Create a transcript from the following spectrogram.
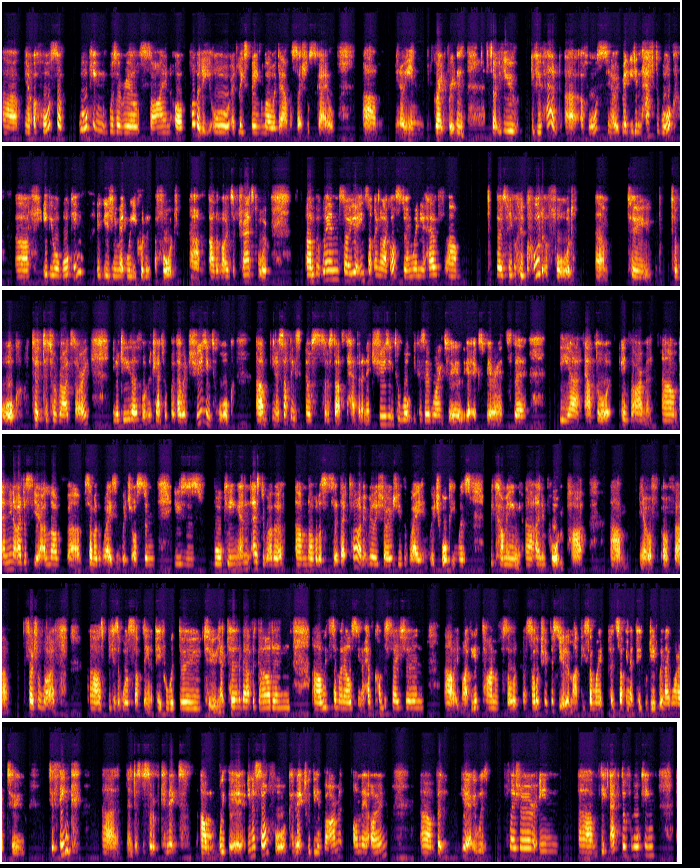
uh, you know, a horse. So walking was a real sign of poverty, or at least being lower down the social scale. Um, you know, in Great Britain. So if you if you had uh, a horse, you know, it meant you didn't have to walk. Uh, if you were walking, it usually meant well you couldn't afford um, other modes of transport. Um, but when so yeah, in something like Austen, when you have um, those people who could afford um, to to walk, to, to, to, ride, sorry, you know, to use other forms of transport, but they were choosing to walk, um, you know, something else sort of starts to happen and they're choosing to walk because they're wanting to experience the the uh, outdoor environment. Um, and, you know, I just, yeah, I love uh, some of the ways in which Austen uses walking, and as do other um, novelists at that time. It really shows you the way in which walking was becoming uh, an important part um, you know, of, of uh, social life. Uh, because it was something that people would do to, you know, turn about the garden uh, with someone else, you know, have a conversation. Uh, it might be a time of soli- a solitary pursuit. It might be somewhere, uh, something that people did when they wanted to to think uh, and just to sort of connect um, with their inner self or connect with the environment on their own. Um, but yeah, it was pleasure in um, the act of walking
